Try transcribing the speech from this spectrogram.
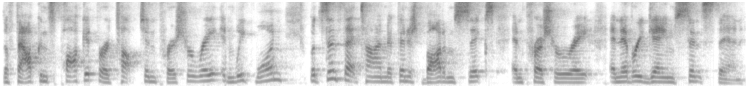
the Falcons' pocket for a top 10 pressure rate in Week One, but since that time, it finished bottom six and pressure rate, and every game since then.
